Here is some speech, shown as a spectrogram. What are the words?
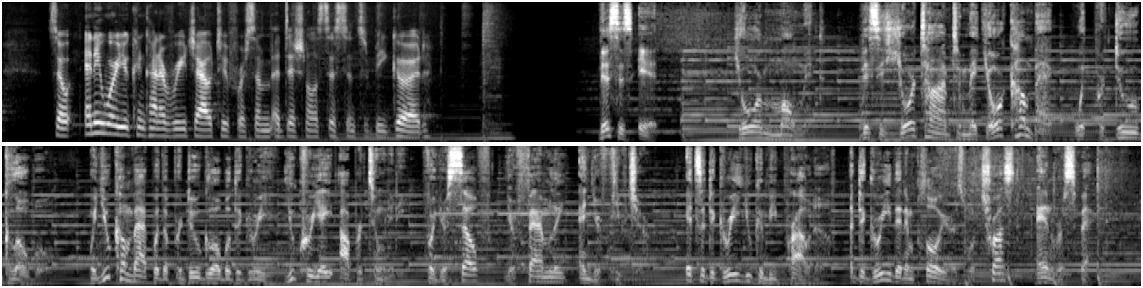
So, anywhere you can kind of reach out to for some additional assistance would be good. This is it. Your moment. This is your time to make your comeback with Purdue Global. When you come back with a Purdue Global degree, you create opportunity for yourself, your family, and your future. It's a degree you can be proud of, a degree that employers will trust and respect.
